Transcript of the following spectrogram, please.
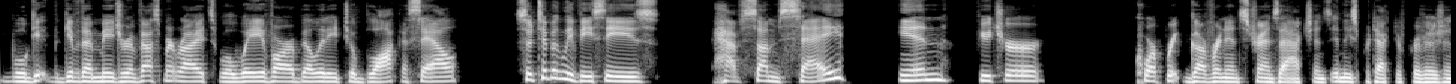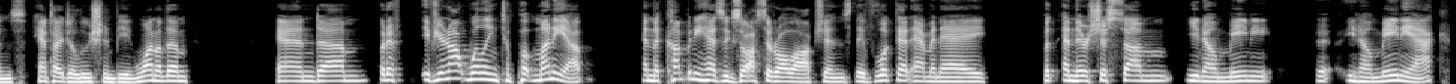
we'll get, give them major investment rights. We'll waive our ability to block a sale. So typically, VCs have some say in future corporate governance transactions in these protective provisions. Anti-dilution being one of them. And um, but if if you're not willing to put money up, and the company has exhausted all options. They've looked at M and A, but and there's just some you know mani- uh, you know maniac,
